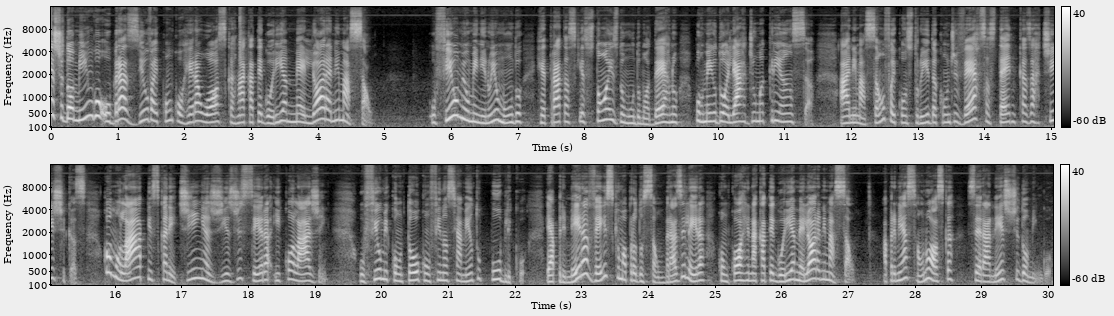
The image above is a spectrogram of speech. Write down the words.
Neste domingo, o Brasil vai concorrer ao Oscar na categoria Melhor Animação. O filme O Menino e o Mundo retrata as questões do mundo moderno por meio do olhar de uma criança. A animação foi construída com diversas técnicas artísticas, como lápis, canetinhas, giz de cera e colagem. O filme contou com financiamento público. É a primeira vez que uma produção brasileira concorre na categoria Melhor Animação. A premiação no Oscar será neste domingo.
